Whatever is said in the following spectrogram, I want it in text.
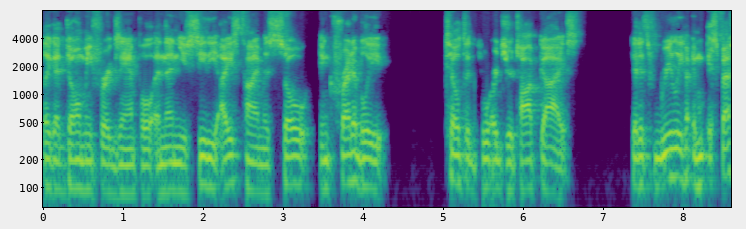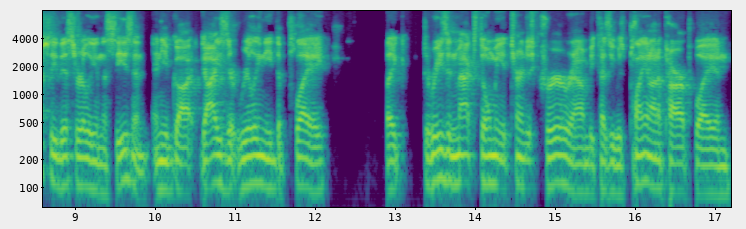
like a Domi, for example, and then you see the ice time is so incredibly tilted towards your top guys that it's really, especially this early in the season, and you've got guys that really need to play. Like the reason Max Domi had turned his career around because he was playing on a power play in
